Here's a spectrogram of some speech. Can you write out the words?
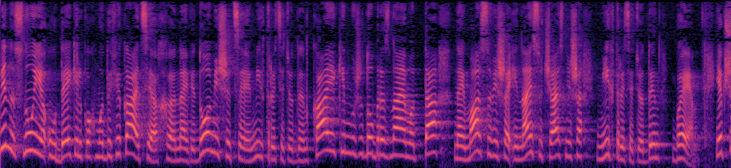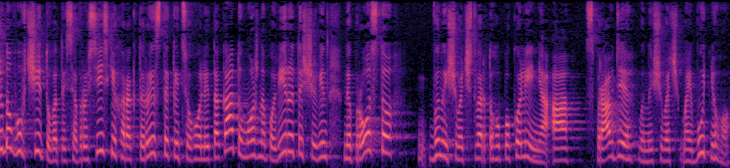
Він існує у декількох модифікаціях. Найвідоміші це Міг 31 К, який ми вже добре знаємо, та наймасовіша і найсучасніша Міг 31 БМ. Якщо довго вчитуватися в російські характеристики цього літака, то можна повірити, що він не просто винищувач четвертого покоління, а справді винищувач майбутнього.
